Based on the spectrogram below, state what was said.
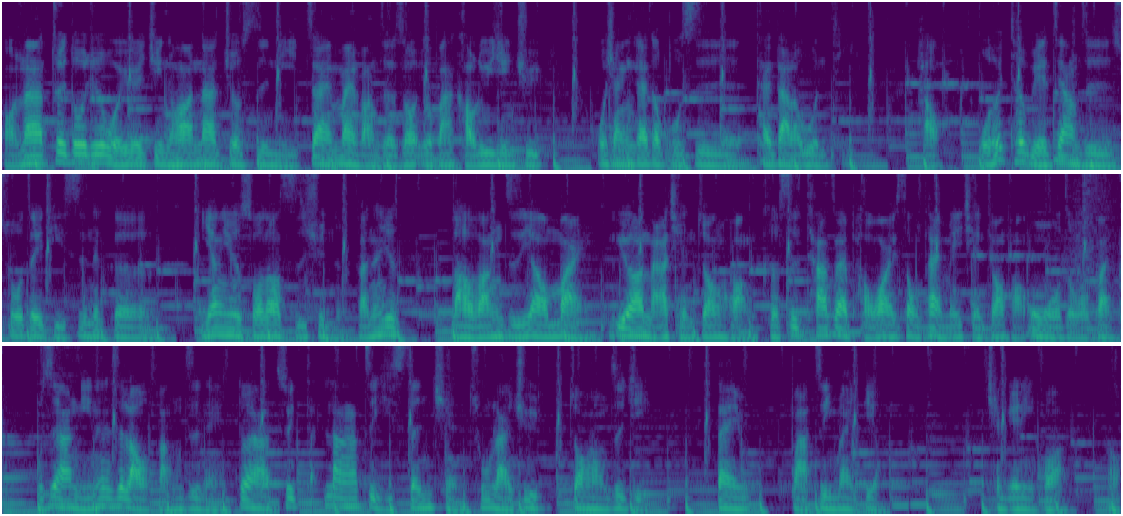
哦，那最多就是违约金的话，那就是你在卖房子的时候有把它考虑进去，我想应该都不是太大的问题。好，我会特别这样子说这一题是那个一样又收到私讯了，反正就老房子要卖，又要拿钱装潢，可是他在跑外送，他也没钱装潢，问我怎么办？不是啊，你那是老房子呢，对啊，所以让他自己生钱出来去装潢自己，再把自己卖掉，钱给你花，哦，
